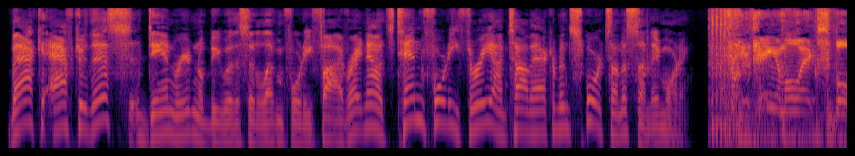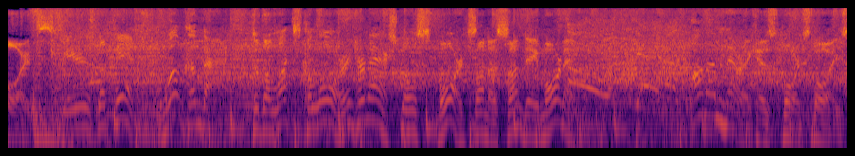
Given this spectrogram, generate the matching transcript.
Back after this, Dan Reardon will be with us at 11:45. Right now, it's 10:43 on Tom Ackerman Sports Sports on a Sunday morning. From KMOX Sports. Here's the pitch. Welcome back to the Lux Color International Sports on a Sunday morning. Oh, yeah. On America's Sports Voice,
